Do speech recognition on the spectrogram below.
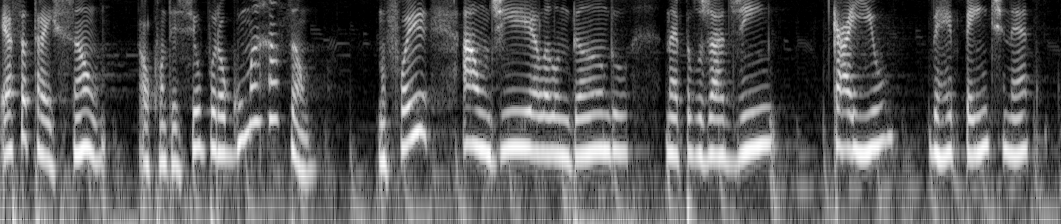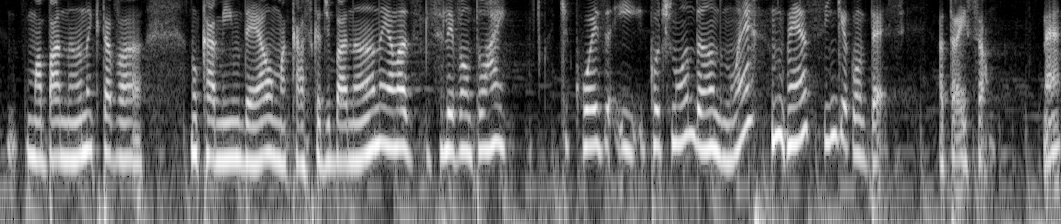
essa traição aconteceu por alguma razão. Não foi, ah, um dia ela andando, né, pelo jardim, caiu de repente, né, uma banana que estava no caminho dela, uma casca de banana, e ela se levantou, ai, que coisa, e continuou andando. Não é, não é assim que acontece a traição. Né?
